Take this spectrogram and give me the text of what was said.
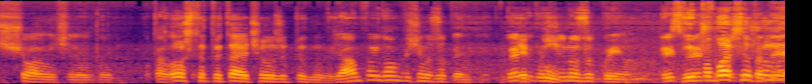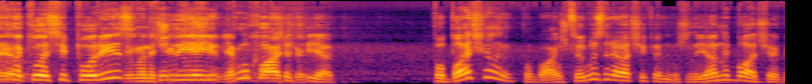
чи що вам відчинити? Просто питаю, чого зупинили. Я вам повідомив причину зупинки. Яку Яку? причину зупинки? Ви побачили, що в мене на колесі поріз, Ви мене коли чуєте? я Я рухався, побачив. чи як? Побачили? Побачили. Це ви зрячі, звісно. Я не бачу,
